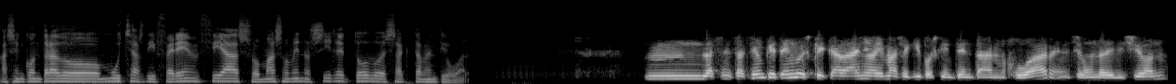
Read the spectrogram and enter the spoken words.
¿Has encontrado muchas diferencias o más o menos sigue todo exactamente igual? Mm, la sensación que tengo es que cada año hay más equipos que intentan jugar en segunda división,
